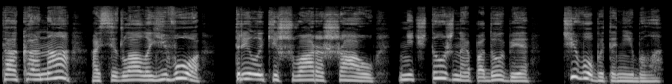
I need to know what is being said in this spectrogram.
так она оседлала его, Трилокишвара Шау, ничтожное подобие чего бы то ни было.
